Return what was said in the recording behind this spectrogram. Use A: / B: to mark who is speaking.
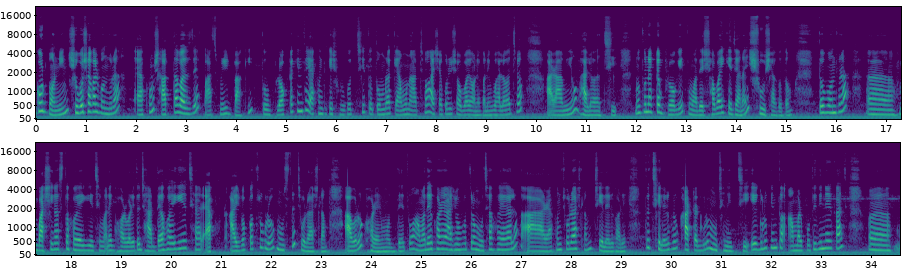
A: Good morning, শুভ সকাল বন্ধুরা। এখন সাতটা বাজতে পাঁচ মিনিট বাকি, তো ব্লগটা কিন্তু এখন থেকে শুরু করছি। তো তোমরা কেমন আছো? আশা করি সবাই অনেক অনেক ভালো আছো, আর আমিও ভালো আছি। নতুন একটা ব্লগে তোমাদের সবাইকে জানাই সুস্বাগতম। তো বন্ধুরা বাসি তো হয়ে গিয়েছে মানে ঘর বাড়ি তো ঝাড় দেওয়া হয়ে গিয়েছে, আর এখন আসবাবপত্রগুলো মুছতে চলে আসলাম। আবারও ঘরের মধ্যে। তো আমাদের ঘরের আসবাবপত্র মোছা হয়ে গেল আর এখন চলে আসলাম ছেলের ঘরে। তো ছেলের ঘরেও খাটটাটগুলো মুছে নিচ্ছি। এগুলো কিন্তু আমার প্রতিদিনের কাজ।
